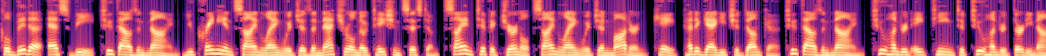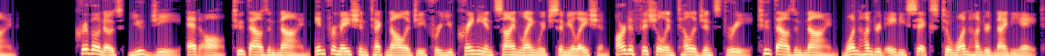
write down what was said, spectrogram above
Kulbida, S.V. 2009, Ukrainian Sign Language as a Natural Notation System, Scientific Journal, Sign Language and Modern, K. Pedagogicha Dumka, 2009, 218-239. Krivonos, U.G., et al., 2009, Information Technology for Ukrainian Sign Language Simulation, Artificial Intelligence 3, 2009, 186-198.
